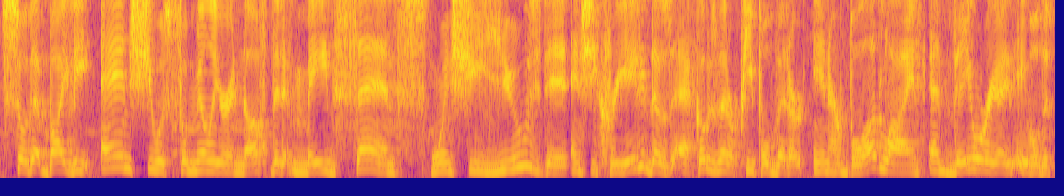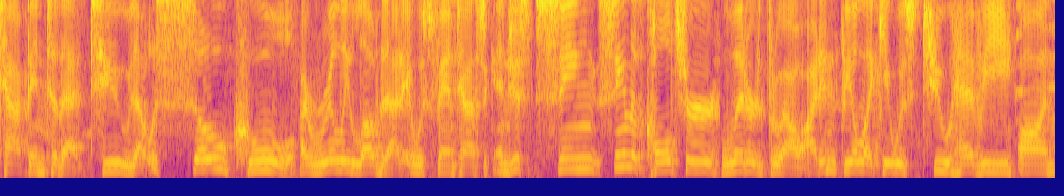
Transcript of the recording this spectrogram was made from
So that by the end she was familiar enough that it made sense when she used it and she created those echoes that are people that are in her bloodline and they were able to tap into that too. That was so cool. I really loved that. It was fantastic. And just seeing seeing the culture littered throughout. I didn't feel like it was too heavy on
